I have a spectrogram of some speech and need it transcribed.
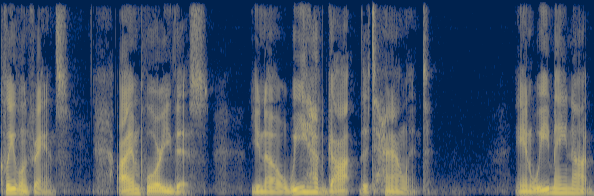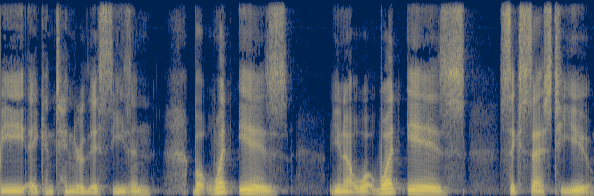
Cleveland fans, I implore you this. You know, we have got the talent and we may not be a contender this season, but what is, you know, what what is success to you?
